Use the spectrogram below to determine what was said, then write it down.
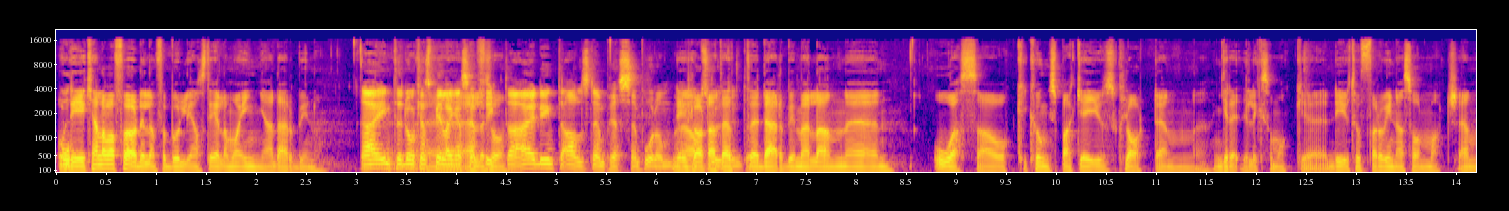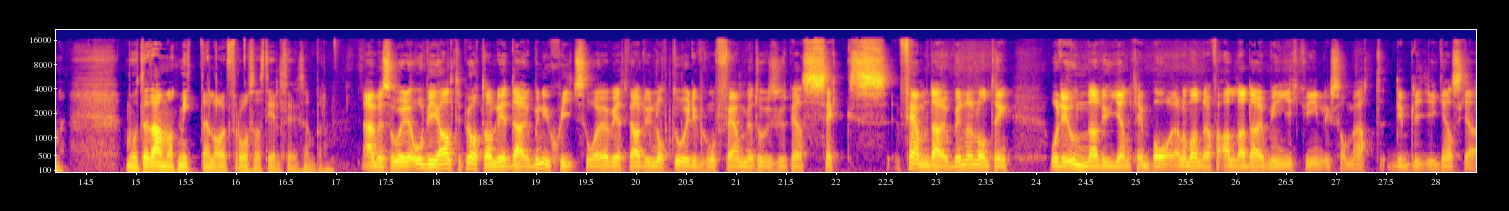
Och det kan vara fördelen för Buljans del. De har inga derbyn. Nej, inte, de kan spela Eh, ganska fritt. Nej, det är inte alls den pressen på dem. Det är klart att ett inte. derby mellan eh, Åsa och Kungsbacka är ju såklart en grej liksom. Och det är ju tuffare att vinna en sån match än mot ett annat mittenlag för Åsas del till exempel. Nej men så är det. Och vi har alltid pratat om det. Derbyn är ju skitsvåra. Jag vet vi hade ju något år i division 5. Jag tror vi skulle spela 6, 5 derbyn eller någonting. Och det unnade ju egentligen bara de andra. För alla derbyn gick ju in liksom med att det blir ganska...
